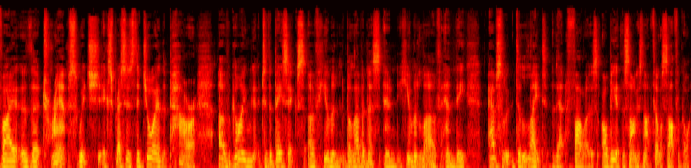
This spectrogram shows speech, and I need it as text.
by the Trammps, which expresses the joy and the power of going to the basics of human belovedness and human love and the absolute delight that follows, albeit the song is not philosophical.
